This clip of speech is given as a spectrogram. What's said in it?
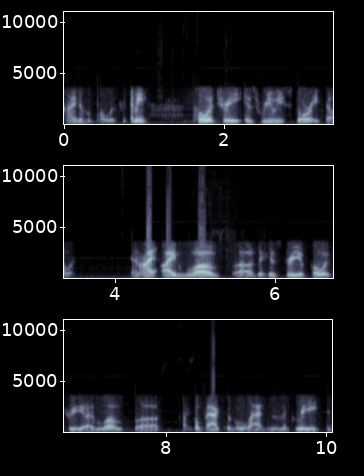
kind of a poetry. I mean, poetry is really storytelling. And I, I love uh, the history of poetry. I love, uh, I go back to the Latin, the Greek, the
